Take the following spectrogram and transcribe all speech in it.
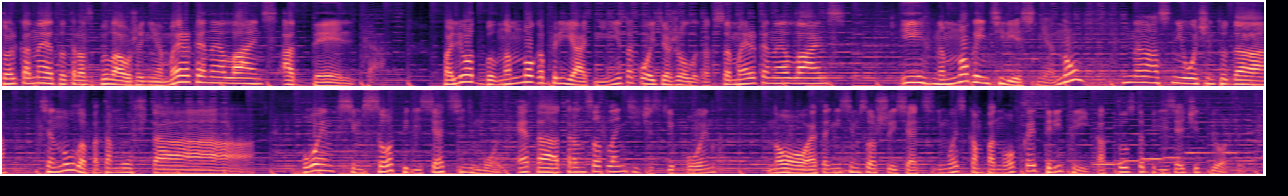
Только на этот раз была уже не American Airlines, а Delta. Полет был намного приятнее, не такой тяжелый, как с American Airlines, и намного интереснее. Ну, нас не очень туда тянуло, потому что Boeing 757. Это трансатлантический Boeing, но это не 767 с компоновкой 3.3, как Ту-154.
